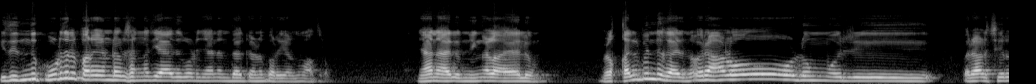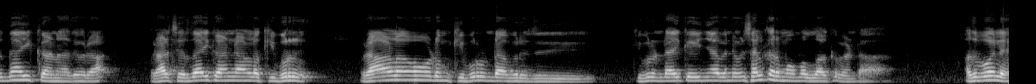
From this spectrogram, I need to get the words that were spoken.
ഇത് ഇന്ന് കൂടുതൽ പറയേണ്ട ഒരു സംഗതി ആയതുകൊണ്ട് ഞാൻ എന്താക്കാണ് പറയുന്നത് മാത്രം. ഞാനായാലും നിങ്ങളായാലും നമ്മുടെ കൽബിന്റെ കാര്യം ഒരാളോടും ഒരു ഒരാൾ ചെറുതായി കാണാതെ ഒരാൾ ഒരാൾ ചെറുതായി കാണാനുള്ള കിബർ ഒരാളോടും കിബറുണ്ടാവരുത്. കിബറുണ്ടായി കഴിഞ്ഞാൽ അവന്റെ ഒരു സൽക്കർമ്മവും അള്ളാഹ്ക്ക് വേണ്ട. അതുപോലെ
